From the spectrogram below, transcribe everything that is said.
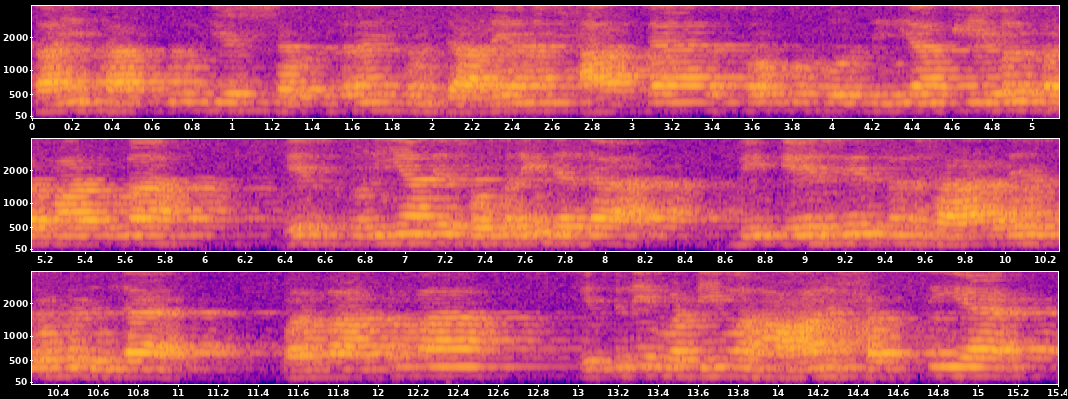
ਤਾਂ ਹੀ ਸਤਿਗੁਰੂ ਜੀ ਇਸ ਸ਼ਬਦ ਰਾਹੀਂ ਸਮਝਾ ਰਹੇ ਹਨ ਆਗੈ ਸੁੱਖ ਗੁਰ ਦੀਆ ਕੇਵਲ ਪਰਮਾਤਮਾ। ਇਸ ਦੁਨੀਆ ਦੇ ਸੁੱਖ ਨਹੀਂ ਦਿੰਦਾ, ਵੀ ਇਸੇ ਸੰਸਾਰ ਦੇ ਸੁੱਖ ਦਿੰਦਾ ਹੈ। ਪਰਮਾਤਮਾ ਇਤਨੀ ਵੱਡੀ ਮਹਾਨ ਸ਼ਕਤੀ ਹੈ।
